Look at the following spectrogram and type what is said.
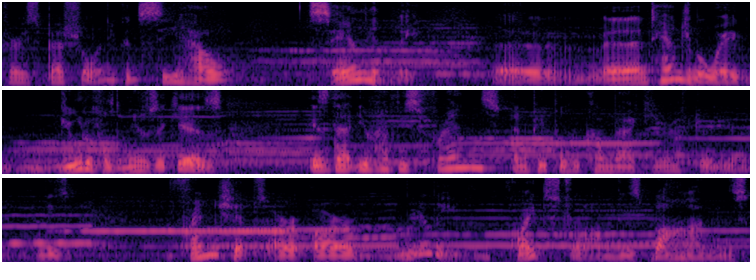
very special, and you could see how saliently, uh, in an intangible way, beautiful the music is, is that you have these friends and people who come back year after year, and these friendships are, are really quite strong, these bonds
